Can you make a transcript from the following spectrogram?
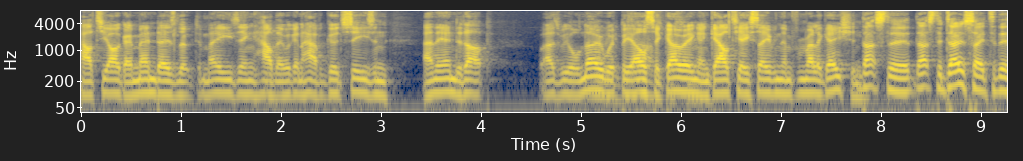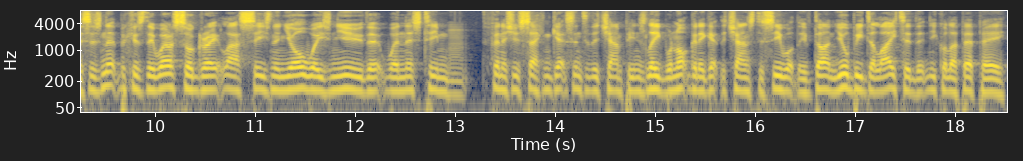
how Thiago Mendes looked amazing, how they were going to have a good season, and they ended up, as we all know, with Bielsa going and Galtier saving them from relegation. That's the that's the downside to this, isn't it? Because they were so great last season, and you always knew that when this team finishes second, gets into the Champions League, we're not going to get the chance to see what they've done. You'll be delighted that Nicola Pepe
